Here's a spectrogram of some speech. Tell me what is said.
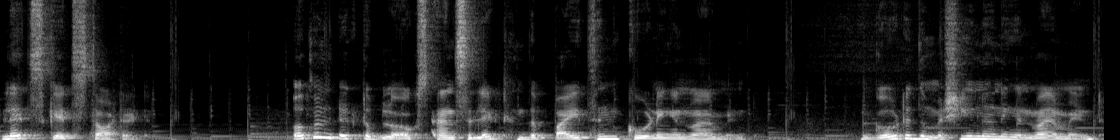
Let's get started. Open PictoBlox and select the Python coding environment. Go to the machine learning environment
